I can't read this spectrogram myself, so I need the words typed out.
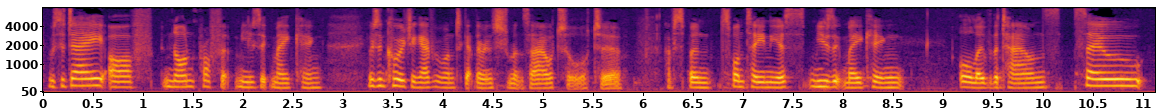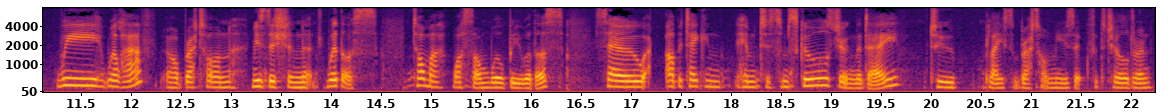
It was a day of non profit music making. It was encouraging everyone to get their instruments out or to have spon- spontaneous music making all over the towns. So we will have our Breton musician with us. Thomas Wasson will be with us. So I'll be taking him to some schools during the day to play some Breton music for the children.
